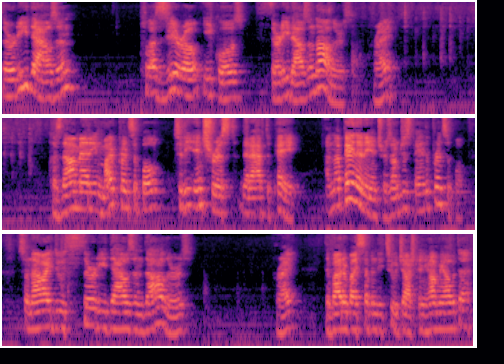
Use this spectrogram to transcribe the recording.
30,000 plus zero equals $30,000, right? Because now I'm adding my principal to the interest that I have to pay. I'm not paying any interest, I'm just paying the principal. So now I do $30,000, right? Divided by 72. Josh, can you help me out with that?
